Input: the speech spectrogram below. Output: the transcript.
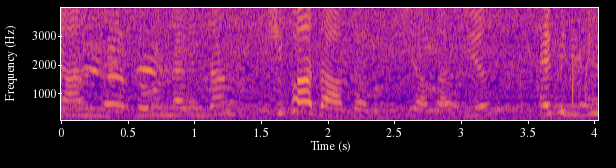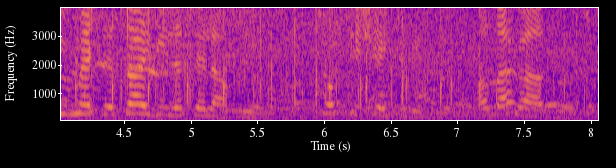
Kamil'in torunlarından şifa dağıtalım inşallah diyor. Hepinizi hürmetle, saygıyla selamlıyorum. Çok teşekkür ediyorum. Allah razı olsun.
